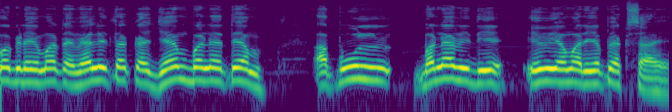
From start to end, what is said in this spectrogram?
બગડે માટે વહેલી તકે જેમ બને તેમ આ પુલ બનાવી દે એવી અમારી અપેક્ષા છે.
